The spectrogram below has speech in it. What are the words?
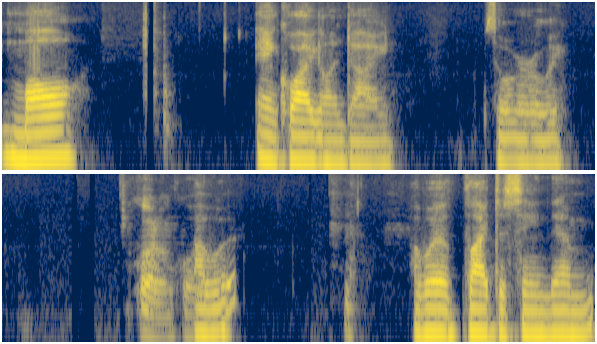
Maul and Qui Gon dying so early. Quote unquote. I would. I would have liked to seen them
